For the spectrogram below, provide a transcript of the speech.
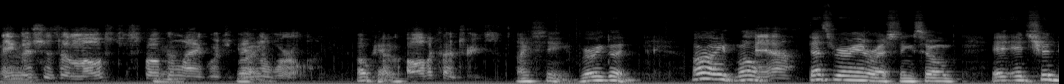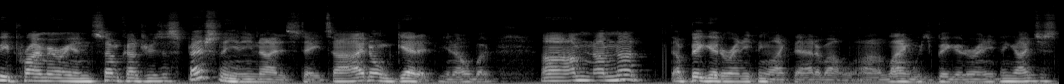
uh, English is the most spoken yeah. language Right. in the world, Okay, of all the countries. I see. Very good. All right. Well, Yeah. that's very interesting. So. It, it should be primary in some countries, especially in the United States. I, I don't get it, you know, but uh, I'm I'm not a bigot or anything like that about uh, language bigot or anything. I just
